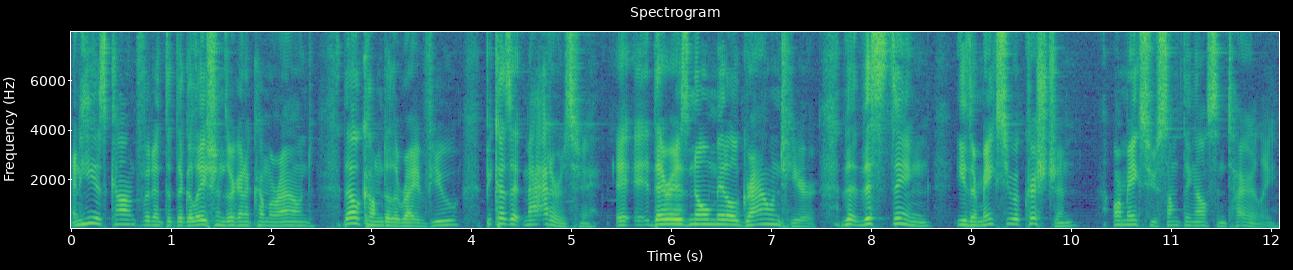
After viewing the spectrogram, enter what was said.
And he is confident that the Galatians are going to come around. They'll come to the right view because it matters. It, it, there is no middle ground here. This thing either makes you a Christian or makes you something else entirely.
